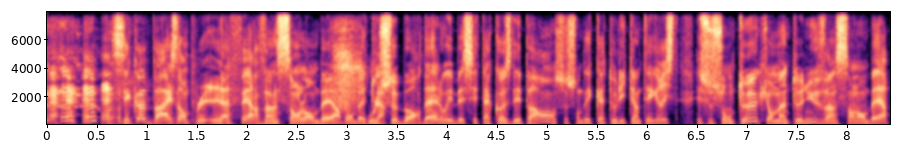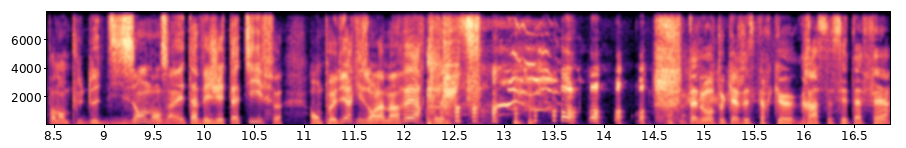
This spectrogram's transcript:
c'est comme par exemple l'affaire Vincent Lambert. Bon, bah, tout ce bordel, oui, bah, c'est à cause des parents. Ce sont des catholiques intégristes. Et ce sont eux qui ont maintenu Vincent Lambert pendant plus de dix ans dans un état végétatif. On peut dire qu'ils ont la main verte. Tano, en tout cas, j'espère que grâce à cette affaire,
